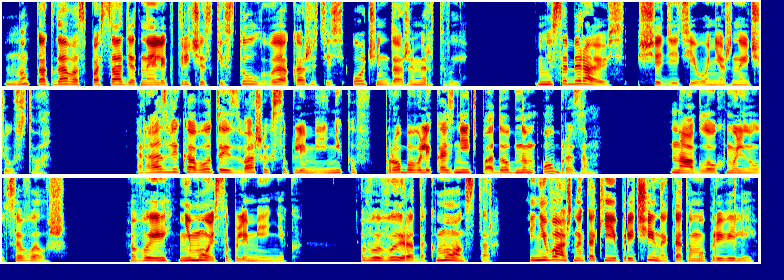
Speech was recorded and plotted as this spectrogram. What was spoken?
Ну, когда вас посадят на электрический стул, вы окажетесь очень даже мертвы. Не собираюсь щадить его нежные чувства. Разве кого-то из ваших соплеменников пробовали казнить подобным образом? Нагло ухмыльнулся Велш. Вы не мой соплеменник. Вы выродок, монстр, и неважно, какие причины к этому привели.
